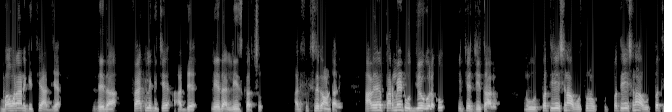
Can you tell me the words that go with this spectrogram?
భవనానికి ఇచ్చే అద్దె లేదా ఫ్యాక్టరీకి ఇచ్చే అద్దె లేదా లీజ్ ఖర్చు అది ఫిక్స్డ్గా ఉంటుంది. ఆ విధంగా పర్మనెంట్ ఉద్యోగులకు ఇచ్చే జీతాలు. నువ్వు ఉత్పత్తి చేసిన వస్తువును ఉత్పత్తి చేసినా ఉత్పత్తి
